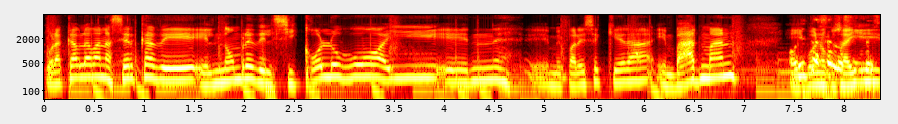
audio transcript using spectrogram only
Por acá hablaban acerca del el nombre del psicólogo ahí en, eh, me parece que era en Batman. y bueno, pues ahí...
